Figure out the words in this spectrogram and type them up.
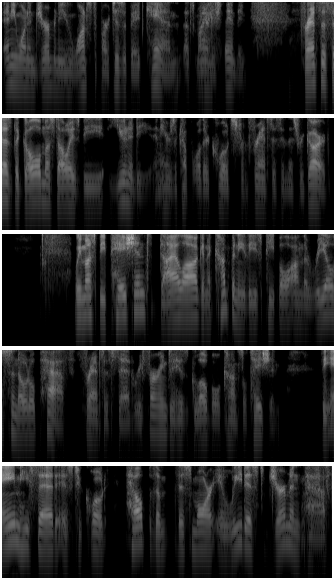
anyone in Germany who wants to participate can. That's my understanding. Francis says the goal must always be unity. And here's a couple other quotes from Francis in this regard. We must be patient, dialogue, and accompany these people on the real synodal path, Francis said, referring to his global consultation. The aim, he said, is to, quote, help the, this more elitist German path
